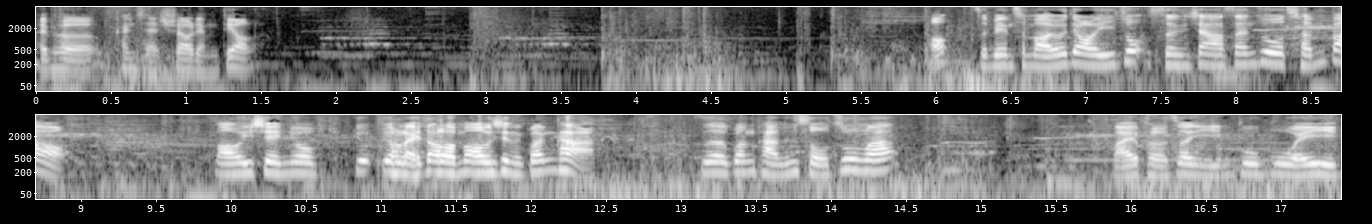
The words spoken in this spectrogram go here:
，Viper 看起来需要凉掉了。好，这边城堡又掉了一座，剩下三座城堡。贸易线又又又来到了贸易线的关卡，这个关卡能守住吗？白婆阵营步步为营。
